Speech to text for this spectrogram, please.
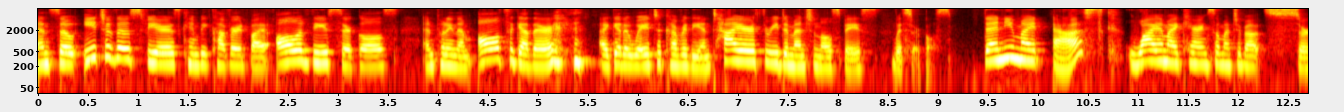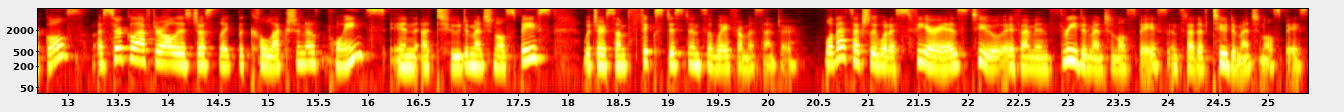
And so each of those spheres can be covered by all of these circles and putting them all together, I get a way to cover the entire three-dimensional space with circles. Then you might ask, why am I caring so much about circles? A circle, after all, is just like the collection of points in a two-dimensional space, which are some fixed distance away from a center. Well, that's actually what a sphere is too, if I'm in three-dimensional space instead of two-dimensional space.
